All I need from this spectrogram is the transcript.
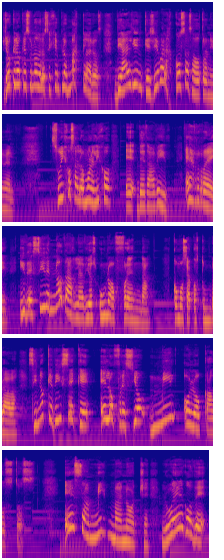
yo creo que es uno de los ejemplos más claros de alguien que lleva las cosas a otro nivel. Su hijo Salomón, el hijo eh, de David, es rey y decide no darle a Dios una ofrenda, como se acostumbraba, sino que dice que él ofreció mil holocaustos. Esa misma noche, luego de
